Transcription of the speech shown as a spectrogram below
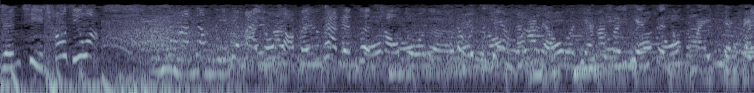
人气超级旺。他这样子一天卖多少杯？看人真的超多的。我之前有跟他聊过天，他说一天最少能卖一千杯。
